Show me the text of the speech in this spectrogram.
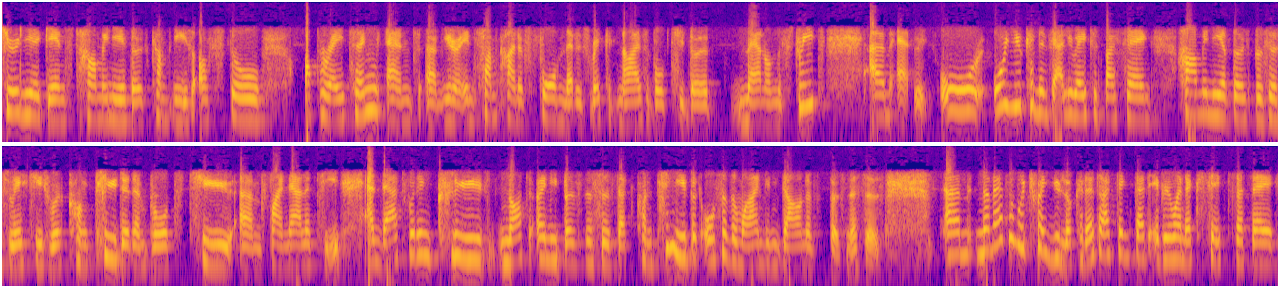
purely against how many of those companies are still operating and um, you know in some kind of form that is recognizable to the man on the street. Um, or or you can evaluate it by saying how many of those business rescues were concluded and brought to um, finality. And that would include not only businesses that continue but also the winding down of businesses. Um, no matter which way you look at it I think that everyone accepts that they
